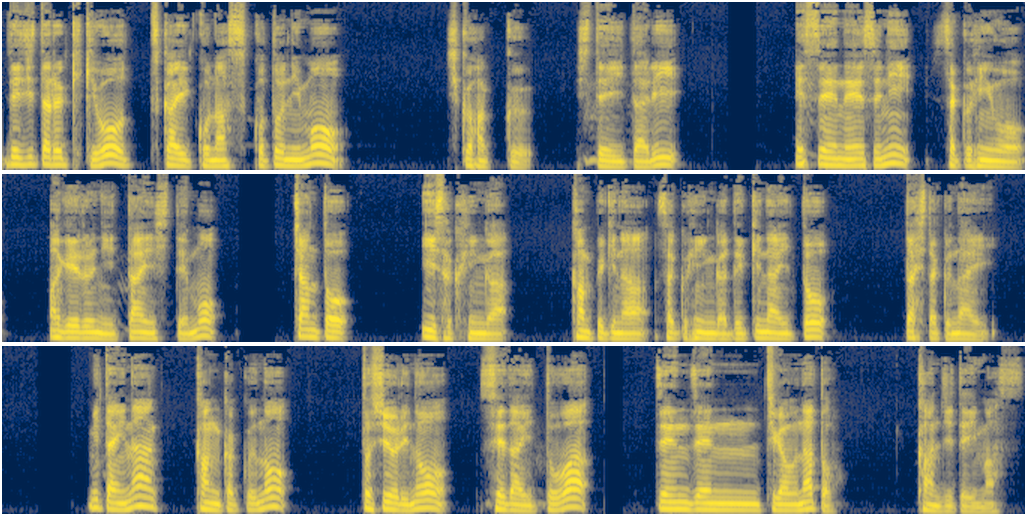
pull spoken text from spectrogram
デジタル機器を使いこなすことにも宿泊していたり、SNS に作品を上げるに対しても、ちゃんといい作品が、完璧な作品ができないと出したくない、みたいな感覚の年寄りの世代とは全然違うなと感じています。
